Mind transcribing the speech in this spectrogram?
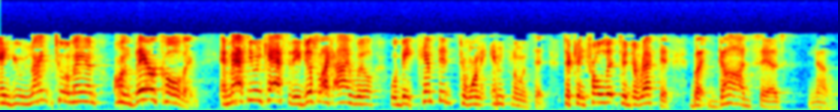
and unite to a man on their calling. And Matthew and Cassidy, just like I will, will be tempted to want to influence it, to control it, to direct it. But God says no.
